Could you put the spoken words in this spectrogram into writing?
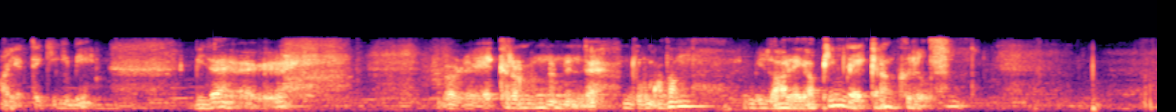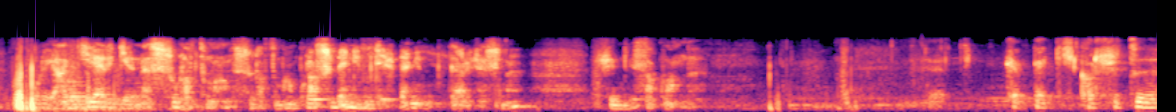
ayetteki gibi bir de e, böyle ekranın önünde durmadan müdahale yapayım da ekran kırılsın. Buraya girer girmez suratıma, suratıma burası benimdir, benim dercesine. Şimdi saklandı. Evet, köpek karşıtı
